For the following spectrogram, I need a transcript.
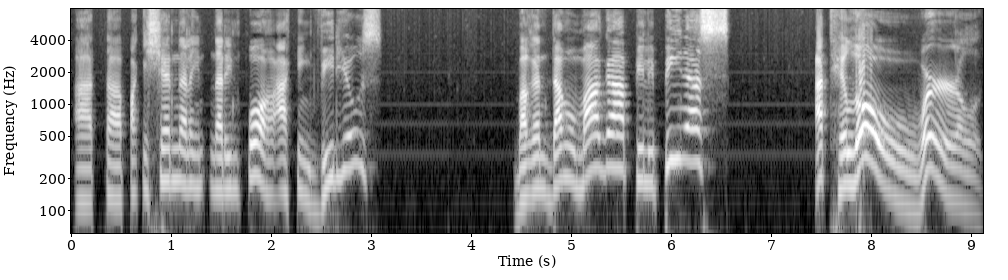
at uh, pakishare na rin, na rin po ang aking videos. Magandang umaga, Pilipinas! At hello, world!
